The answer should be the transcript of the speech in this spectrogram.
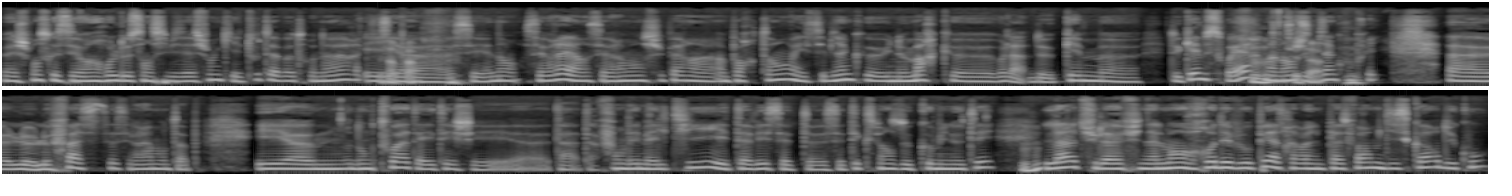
Bah, je pense que c'est un rôle de sensibilisation qui est tout à votre honneur. Et euh, c'est non, c'est vrai, hein, c'est vraiment super euh, important. Et c'est bien qu'une marque euh, voilà, de, game, de Gameswear, maintenant j'ai bien compris, le, le, fasse. Ça, c'est vraiment top. Et donc, toi, tu as été chez. as, fondé Melty et tu avais cette, cette expérience de communauté. Mhm. Là, tu l'as finalement redéveloppé à travers une plateforme Discord, du coup.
